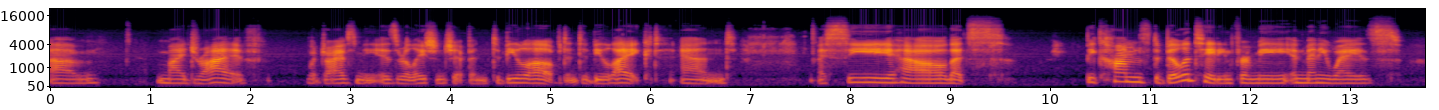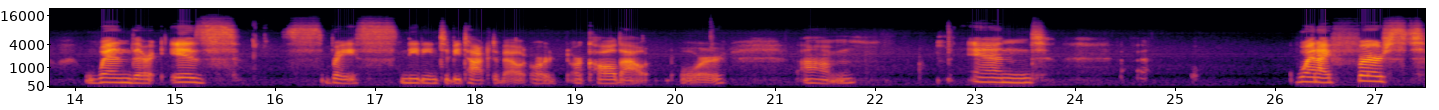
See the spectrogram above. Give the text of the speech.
um, my drive, what drives me, is relationship and to be loved and to be liked, and I see how that's becomes debilitating for me in many ways when there is race needing to be talked about or or called out or um, and when I first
